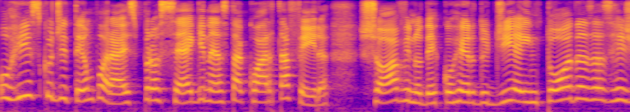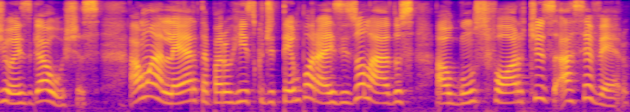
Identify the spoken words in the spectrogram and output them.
O risco de temporais prossegue nesta quarta-feira. Chove no decorrer do dia em todas as regiões gaúchas. Há um alerta para o risco de temporais isolados, alguns fortes a severo.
